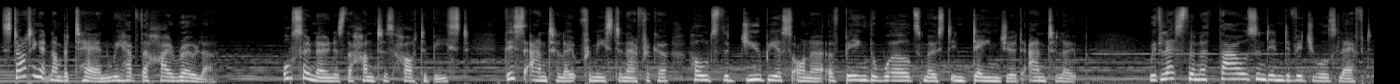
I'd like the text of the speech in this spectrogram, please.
Starting at number 10, we have the Hirola. Also known as the hunter's hartebeest, this antelope from eastern Africa holds the dubious honour of being the world's most endangered antelope. With less than a thousand individuals left,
